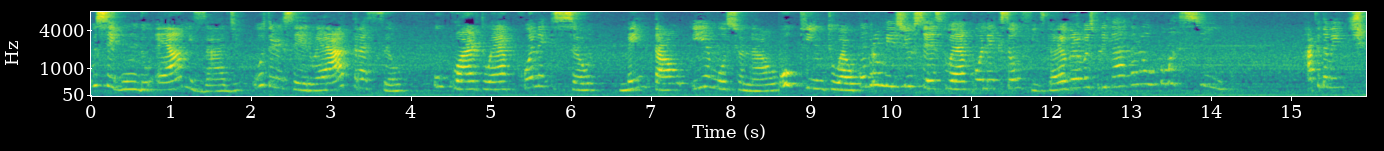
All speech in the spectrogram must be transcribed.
O segundo é a amizade. O terceiro é a atração. O quarto é a conexão mental e emocional. O quinto é o compromisso e o sexto é a conexão física. Aí agora eu vou explicar, Carol, como assim? Rapidamente,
